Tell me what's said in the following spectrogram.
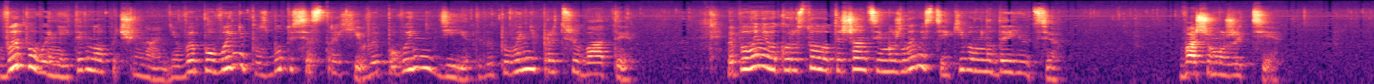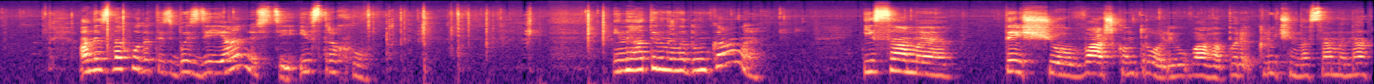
Ви повинні йти в новопочинання, ви повинні позбутися страхів, ви повинні діяти, ви повинні працювати. Ви повинні використовувати шанси і можливості, які вам надаються в вашому житті, а не знаходитись в бездіяльності і в страху. І негативними думками, і саме те, що ваш контроль і увага переключена саме на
